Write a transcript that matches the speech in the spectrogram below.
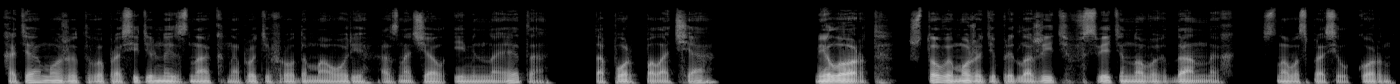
Хотя, может, вопросительный знак напротив рода Маори означал именно это? Топор палача? «Милорд, что вы можете предложить в свете новых данных?» Снова спросил Корн,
